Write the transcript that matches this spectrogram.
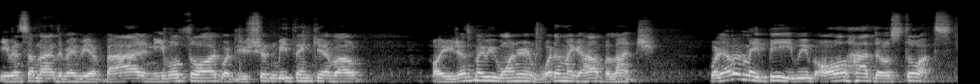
even sometimes it may be a bad and evil thought, what you shouldn't be thinking about. Or you just may be wondering, what am I going to have for lunch? Whatever it may be, we've all had those thoughts.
